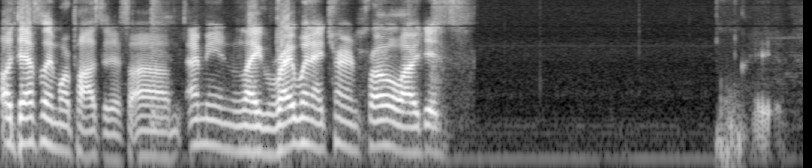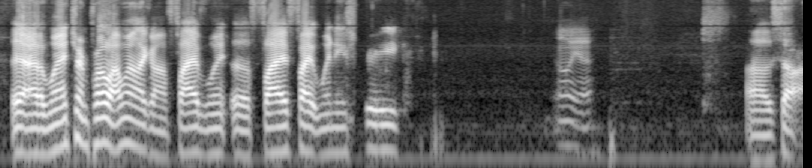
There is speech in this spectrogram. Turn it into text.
Oh, definitely more positive. Um, I mean, like right when I turned pro, I did. Yeah, when I turned pro, I went like on a five win, uh, five fight winning streak. Oh yeah. Uh, so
